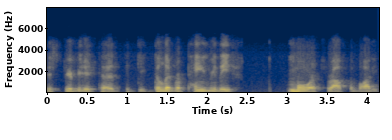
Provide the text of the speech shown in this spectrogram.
distributed to, to d- deliver pain relief more throughout the body.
